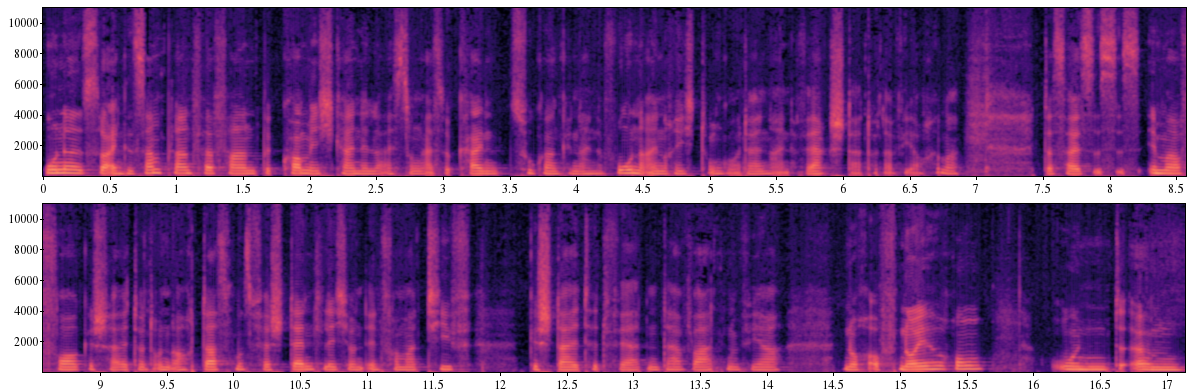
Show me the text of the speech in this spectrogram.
ohne so ein Gesamtplanverfahren bekomme ich keine Leistung, also keinen Zugang in eine Wohneinrichtung oder in eine Werkstatt oder wie auch immer. Das heißt, es ist immer vorgeschaltet und auch das muss verständlich und informativ gestaltet werden. Da warten wir noch auf Neuerungen und ähm,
